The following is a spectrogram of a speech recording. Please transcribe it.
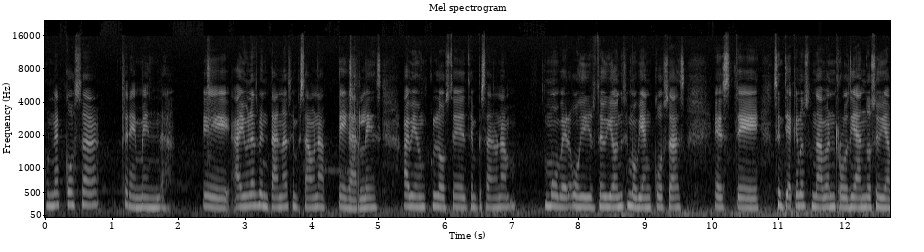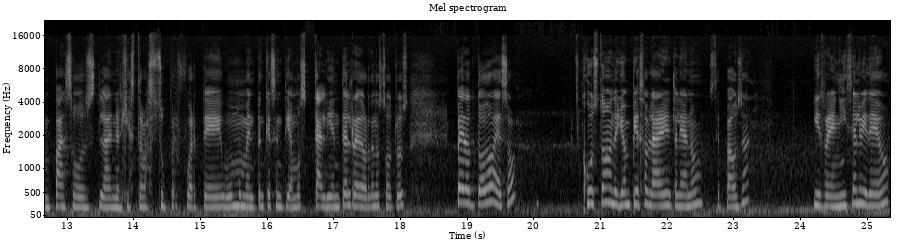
Una cosa tremenda. Eh, hay unas ventanas, empezaron a pegarles, había un closet, se empezaron a mover, oír, se oía donde se movían cosas, este, sentía que nos andaban rodeando, se oían pasos, la energía estaba súper fuerte, hubo un momento en que sentíamos caliente alrededor de nosotros, pero todo eso justo donde yo empiezo a hablar en italiano, se pausa y reinicia el video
